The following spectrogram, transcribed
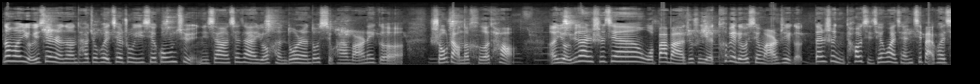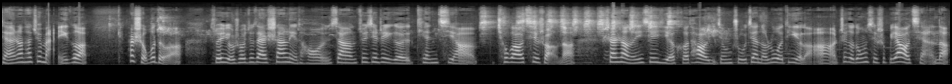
那么有一些人呢，他就会借助一些工具，你像现在有很多人都喜欢玩那个手掌的核桃，呃，有一段时间我爸爸就是也特别流行玩这个，但是你掏几千块钱、几百块钱让他去买一个，他舍不得。所以有时候就在山里头，像最近这个天气啊，秋高气爽的，山上的一些野核桃已经逐渐的落地了啊。这个东西是不要钱的，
